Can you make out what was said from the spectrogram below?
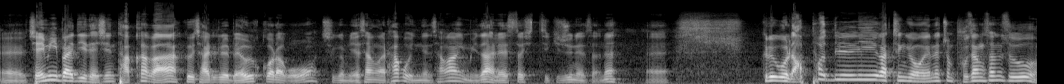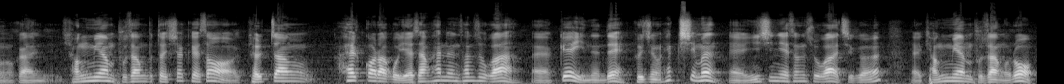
예, 제미 바디 대신 다카가 그 자리를 메울 거라고 지금 예상을 하고 있는 상황입니다. 레스터 시티 기준에서는. 예, 그리고 라퍼딜리 같은 경우에는 좀 부상 선수, 그러니까 경미한 부상부터 시작해서 결장 할 거라고 예상하는 선수가 예, 꽤 있는데 그중 핵심은 예, 인시니에 선수가 지금 예, 경미한 부상으로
